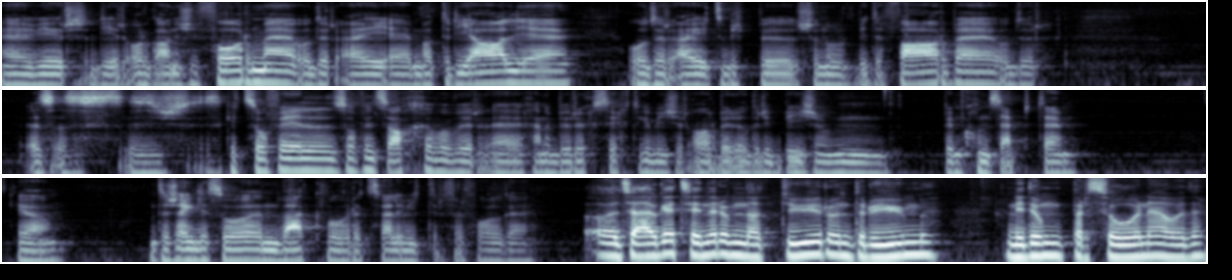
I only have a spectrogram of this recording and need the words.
äh, wir die organischen Formen oder auch, äh, Materialien oder auch zum Beispiel schon nur bei den Farben oder es, es, es, ist, es gibt so viele so viel Sachen, die wir äh, können berücksichtigen bei unserer Arbeit oder bei unserem, beim Konzept. Ja. Und das ist eigentlich so ein Weg, den wir jetzt weiter verfolgen Also auch geht es eher um Natur und Räume, nicht um Personen, oder?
